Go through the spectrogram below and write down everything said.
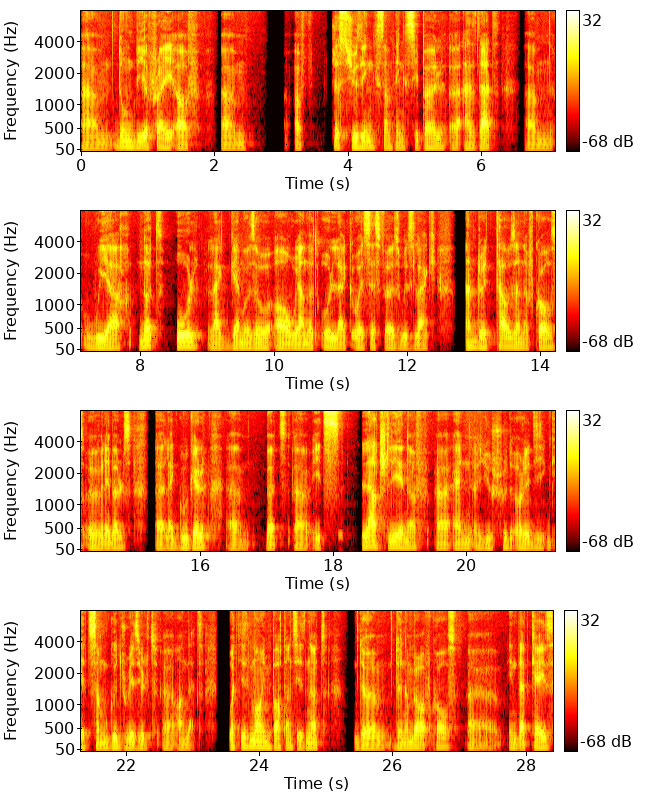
Um, don't be afraid of, um, of just using something simple uh, as that. Um, we are not all like Gamozo or we are not all like OSS Fuzz with like 100,000 of cores available uh, like Google, um, but uh, it's largely enough uh, and you should already get some good result uh, on that. What is more important is not the, the number of cores. Uh, in that case,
